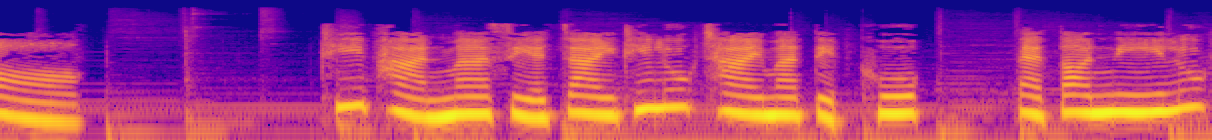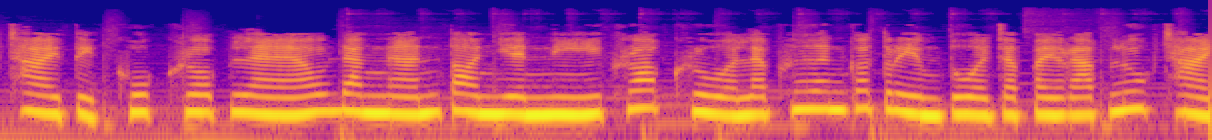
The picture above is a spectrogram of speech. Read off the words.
ออก ที่ผ่านมาเสียใจที่ลูกชายมาติดคุก แต่ตอนนี้ลูกชายติดคุกครบแล้ว ดังนั้นตอนเย็นนี้ครอบครัวและเพื่อนก็เตรียมตัวจะไปรับลูกชาย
